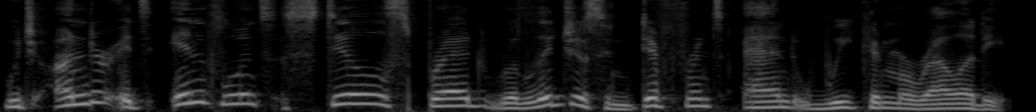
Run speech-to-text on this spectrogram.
which under its influence still spread religious indifference and weaken morality.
